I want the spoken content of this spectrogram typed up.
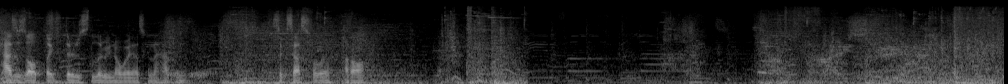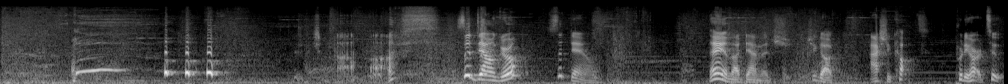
has his ult. Like, there's literally no way that's going to happen successfully at all. Sit down, girl. Sit down. Damn, that damage. She got actually cocked. Pretty hard, too.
